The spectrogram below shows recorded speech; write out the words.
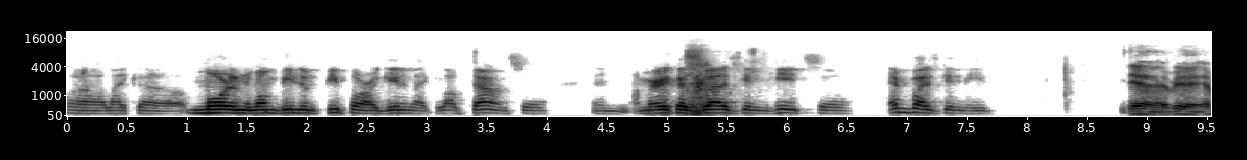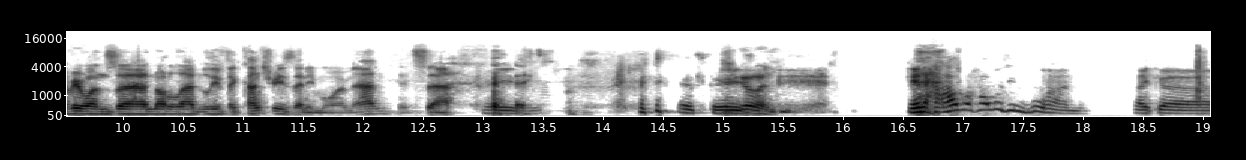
uh, like uh, more than one billion people are getting like locked down. So and America as well is getting hit. So everybody's getting hit. Yeah, every everyone's uh, not allowed to leave the countries anymore, man. It's uh, Crazy. It's crazy. And how how was in Wuhan? Like uh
